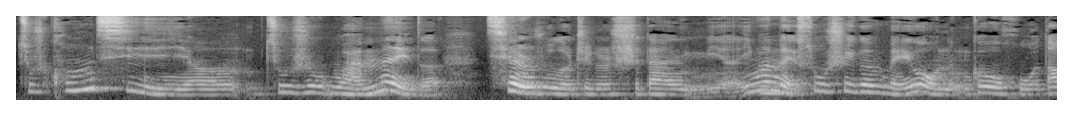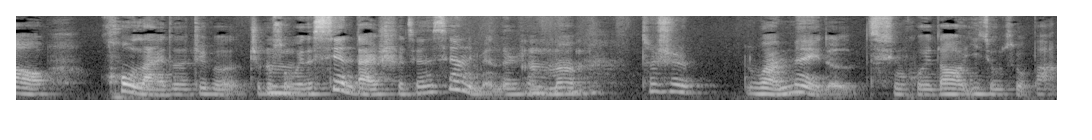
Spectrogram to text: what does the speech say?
就是空气一样，就是完美的嵌入了这个时代里面。因为嗯美素是一个没有能够活到后来的这个这个所谓的现代时间线里面的人嘛，就是完美的请回到一九九八。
